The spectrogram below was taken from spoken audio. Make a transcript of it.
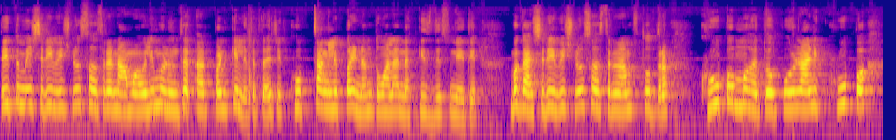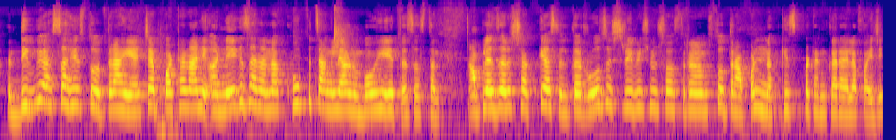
ते तुम्ही श्री विष्णू सहस्रनामावली म्हणून जर अर्पण केले तर त्याचे खूप चांगले परिणाम तुम्हाला नक्कीच दिसून येतील. बघा श्री विष्णू सहस्रनाम स्तोत्र खूप महत्त्वपूर्ण आणि खूप दिव्य असं हे स्तोत्र आहे. याच्या पठणाने अनेक जणांना खूप चांगले अनुभव हे येतच असतात. आपल्या जर शक्य असेल तर रोज श्री विष्णू सहस्रनाम स्तोत्र आपण नक्कीच पठण करायला पाहिजे.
